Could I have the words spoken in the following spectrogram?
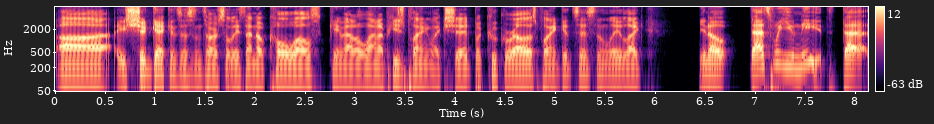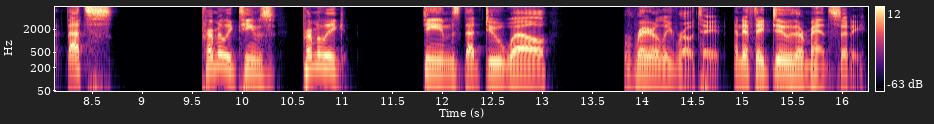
Uh, he should get consistent starts at least. I know Colwill's came out of the lineup. He's playing like shit, but Cucurella's playing consistently. Like, you know, that's what you need. That that's Premier League teams. Premier League teams that do well rarely rotate, and if they do, they're Man City.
